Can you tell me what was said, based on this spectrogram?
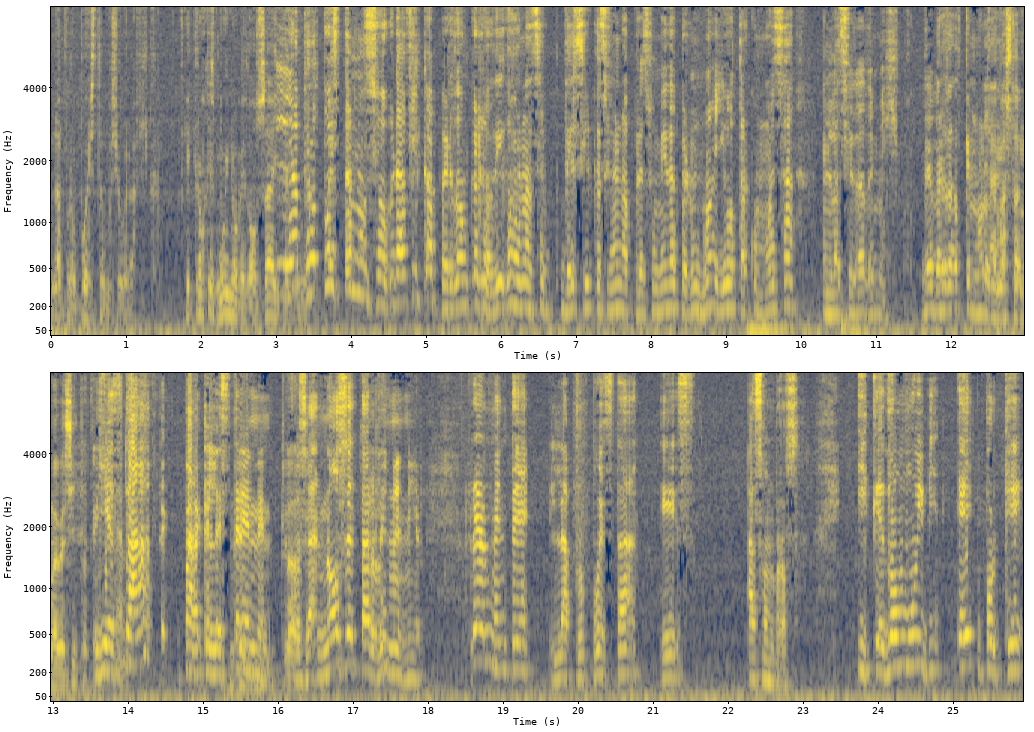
la propuesta museográfica que creo que es muy novedosa. Y la propuesta museográfica, perdón que lo diga, van a hacer, decir que soy una presumida, pero no hay otra como esa en la Ciudad de México. De verdad que no la Además está nuevecita. Y está para que la estrenen. O sea, no se tarden en ir. Realmente la propuesta es asombrosa. Y quedó muy bien, eh, porque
